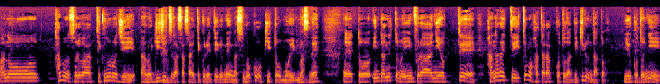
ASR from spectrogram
あのー多分それはテクノロジー、あの技術が支えてくれている面がすごく大きいと思いますね。えっ、と、インターネットのインフラによって離れていても働くことができるんだと。いうことに、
